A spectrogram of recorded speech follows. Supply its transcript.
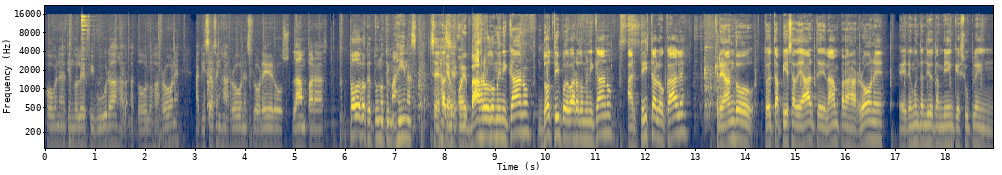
jóvenes haciéndole figuras a, a todos los jarrones. Aquí se hacen jarrones, floreros, lámparas, todo lo que tú no te imaginas se hace El, aquí. el barro dominicano, dos tipos de barro dominicano, artistas locales creando toda esta pieza de arte, lámparas, jarrones. Eh, tengo entendido también que suplen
